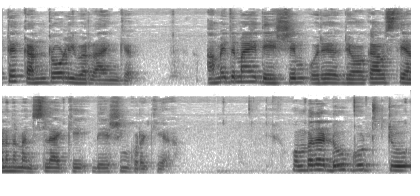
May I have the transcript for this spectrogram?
എട്ട് കൺട്രോൾ യുവർ ആങ്കർ അമിതമായ ദേഷ്യം ഒരു രോഗാവസ്ഥയാണെന്ന് മനസ്സിലാക്കി ദേഷ്യം കുറയ്ക്കുക. ഒമ്പത് ഡു ഗുഡ് ടു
